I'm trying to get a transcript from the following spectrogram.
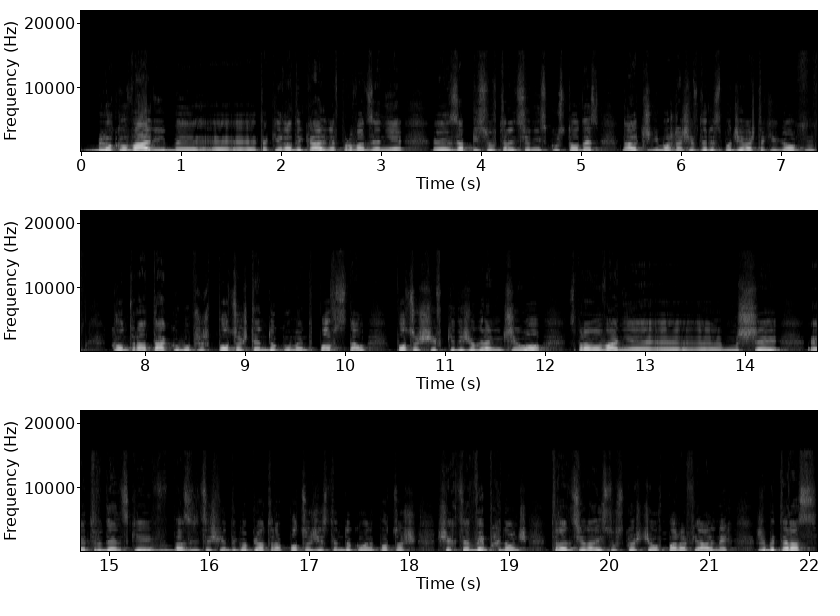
blokowaliby e, e, takie radykalne wprowadzenie e, zapisów tradycyjnych custodes, no ale czyli można się wtedy spodziewać takiego hm, kontrataku, bo przecież po coś ten dokument powstał, po coś się kiedyś ograniczyło sprawowanie mszy trydenckiej w Bazylice Świętego Piotra, po coś jest ten dokument, po coś się chce wypchnąć tradycjonalistów z kościołów parafialnych, żeby teraz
